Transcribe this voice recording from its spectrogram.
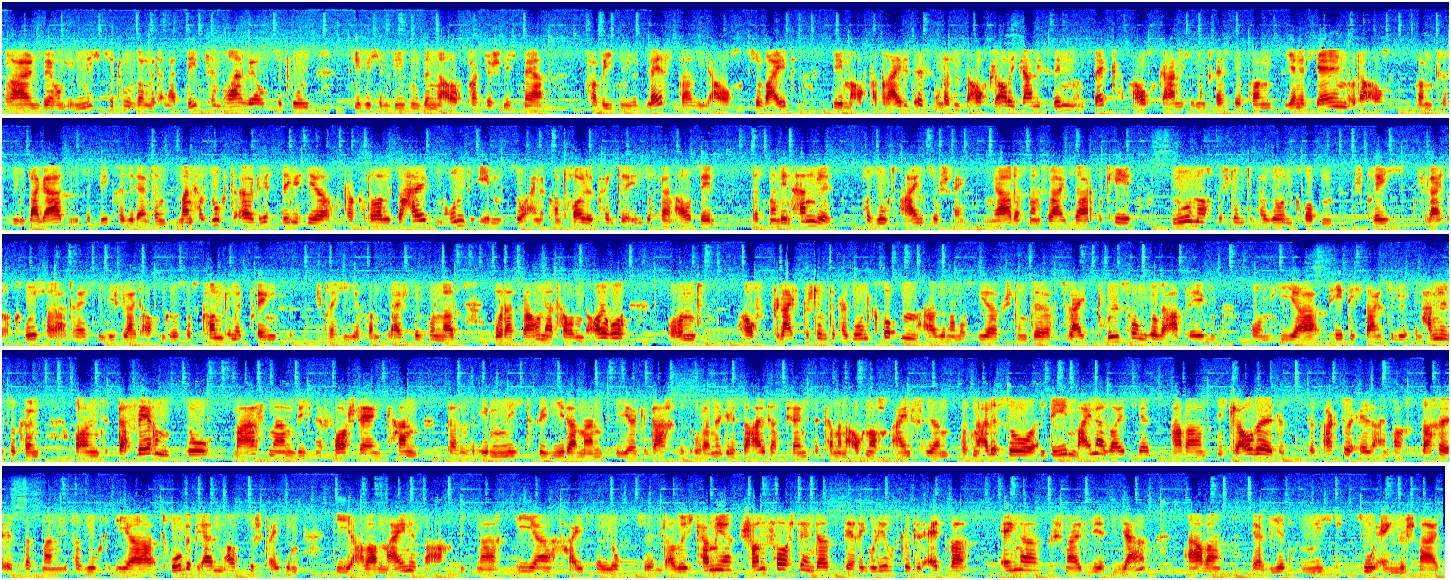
zentralen Währung eben nicht zu tun, sondern mit einer dezentralen Währung zu tun, die sich in diesem Sinne auch praktisch nicht mehr verbieten lässt, da sie auch zu weit eben auch verbreitet ist. Und das ist auch, glaube ich, gar nicht Sinn und Zweck, auch gar nicht im Interesse von Janet Yellen oder auch von Christine Lagarde, EZB-Präsidentin. Man versucht, äh, gewisse Dinge hier unter Kontrolle zu halten und eben so eine Kontrolle könnte insofern aussehen, dass man den Handel versucht einzuschränken. Ja, dass man vielleicht sagt, okay, nur noch bestimmte Personengruppen, sprich vielleicht auch größere Adressen, die vielleicht auch ein größeres Konto mitbringen. Ich spreche hier von vielleicht 500 oder 200.000 Euro und auch vielleicht bestimmte Personengruppen. Also man muss hier bestimmte vielleicht Prüfungen sogar ablegen um hier tätig sein zu dürfen, handeln zu können. Und das wären so Maßnahmen, die ich mir vorstellen kann, dass es eben nicht für jedermann hier gedacht ist oder eine gewisse Altersgrenze kann man auch noch einführen. Das sind alles so Ideen meinerseits jetzt, aber ich glaube, dass das aktuell einfach Sache ist, dass man versucht, eher Drohgebärden auszusprechen, die aber meines Erachtens nach eher heiße Luft sind. Also ich kann mir schon vorstellen, dass der Regulierungsgürtel etwas enger geschnallt wird, ja, aber er wird nicht zu eng geschnallt.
